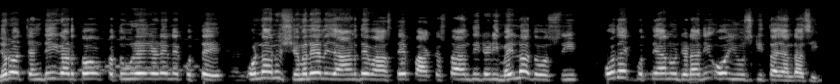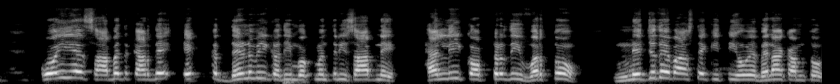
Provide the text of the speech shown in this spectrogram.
ਜਦੋਂ ਚੰਡੀਗੜ੍ਹ ਤੋਂ ਕਤੂਰੇ ਜਿਹੜੇ ਨੇ ਕੁੱਤੇ, ਉਹਨਾਂ ਨੂੰ ਸ਼ਿਮਲੇ ਲਿਜਾਣ ਦੇ ਵਾਸਤੇ ਪਾਕਿਸਤਾਨ ਦੀ ਜਿਹੜੀ ਮਹਿਲਾ ਦੋਸਤ ਸੀ, ਉਹਦੇ ਕੁੱਤਿਆਂ ਨੂੰ ਜਿਹੜਾ ਜੀ ਉਹ ਯੂਜ਼ ਕੀਤਾ ਜਾਂਦਾ ਸੀ। ਕੋਈ ਇਹ ਸਾਬਤ ਕਰਦੇ ਇੱਕ ਦਿਨ ਵੀ ਕਦੀ ਮੁੱਖ ਮੰਤਰੀ ਸਾਹਿਬ ਨੇ ਹੈਲੀਕਾਪਟਰ ਦੀ ਵਰਤੋਂ ਨਿੱਜ ਦੇ ਵਾਸਤੇ ਕੀਤੀ ਹੋਵੇ ਬਿਨਾਂ ਕੰਮ ਤੋਂ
